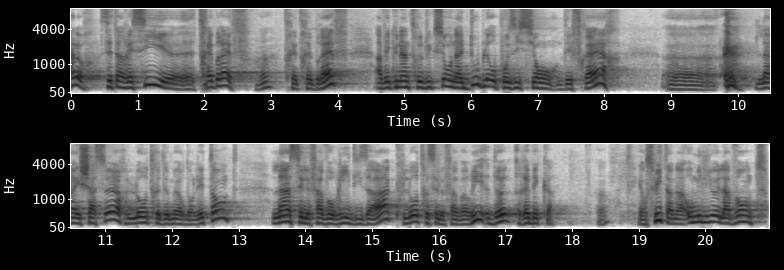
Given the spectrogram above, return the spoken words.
Alors, c'est un récit euh, très bref, hein, très très bref, avec une introduction, on a une double opposition des frères. Euh, l'un est chasseur, l'autre demeure dans les tentes. L'un c'est le favori d'Isaac, l'autre c'est le favori de Rebecca. Hein. Et ensuite, on a au milieu la vente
